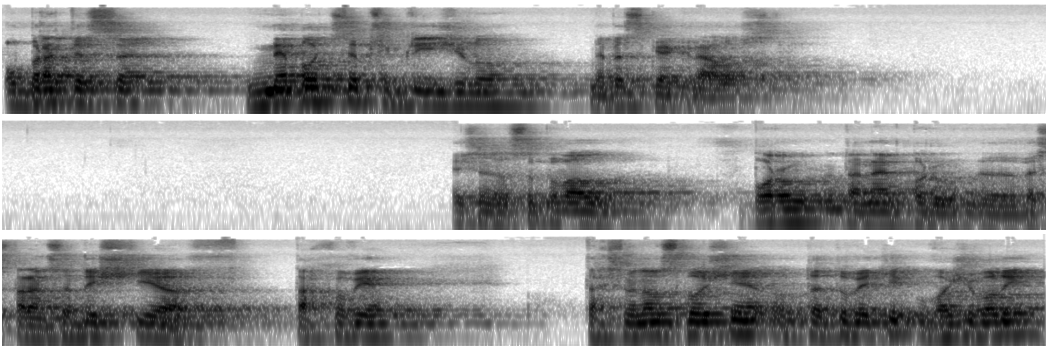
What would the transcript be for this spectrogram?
Obraťte se, neboť se přiblížilo nebeské království. Když jsem zastupoval v boru, ne v boru, ve starém sedlišti a v Tachově, tak jsme tam společně o této větě uvažovali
